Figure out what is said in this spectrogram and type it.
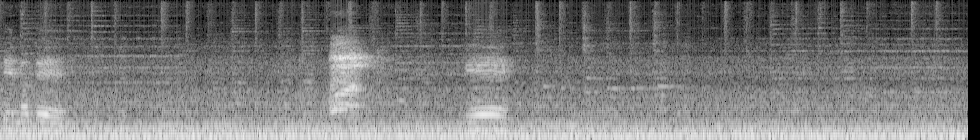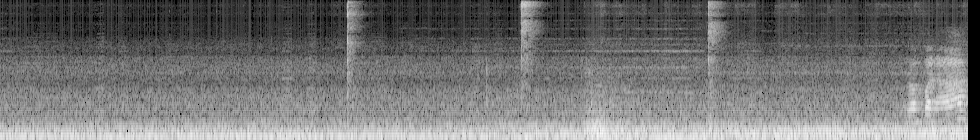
Noted, noted. Okay. Rampa na?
